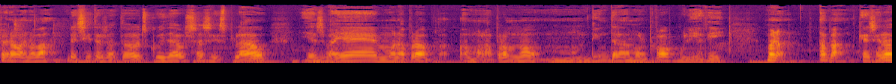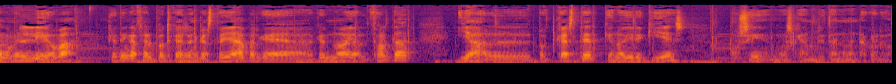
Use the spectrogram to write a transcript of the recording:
Però bueno, va, besitos a tots, cuideu-se, si us plau, i ens veiem molt a prop. Molt a prop no, dintre de molt poc, volia dir. Bueno, apa, que si no, que me lío, va, que tinc que fer el podcast en castellà perquè aquest noi, el Zoltar, i el podcaster, que no diré qui és, o sí, no és que en veritat no me'n recordo,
